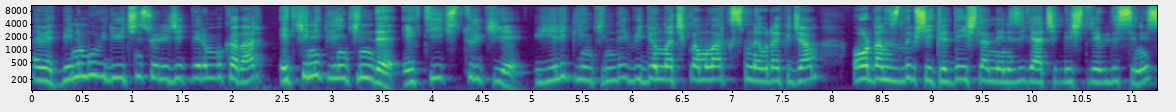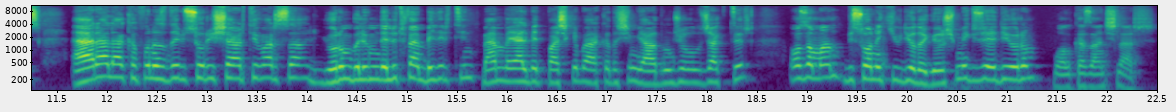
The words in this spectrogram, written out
Evet benim bu video için söyleyeceklerim bu kadar. Etkinlik linkini de FTX Türkiye üyelik linkini de videonun açıklamalar kısmına bırakacağım. Oradan hızlı bir şekilde işlemlerinizi gerçekleştirebilirsiniz. Eğer hala kafanızda bir soru işareti varsa yorum bölümünde lütfen belirtin. Ben ve elbet başka bir arkadaşım yardımcı olacaktır. O zaman bir sonraki videoda görüşmek üzere diyorum. Bol kazançlar.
